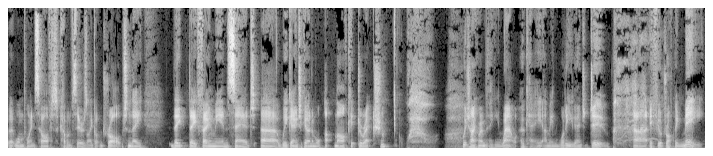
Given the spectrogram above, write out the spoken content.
at one point. So after a couple of series, I got dropped, and they they they phoned me and said uh, we're going to go in a more upmarket direction. Wow. Which I remember thinking, wow, okay. I mean, what are you going to do uh, if you're dropping me?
